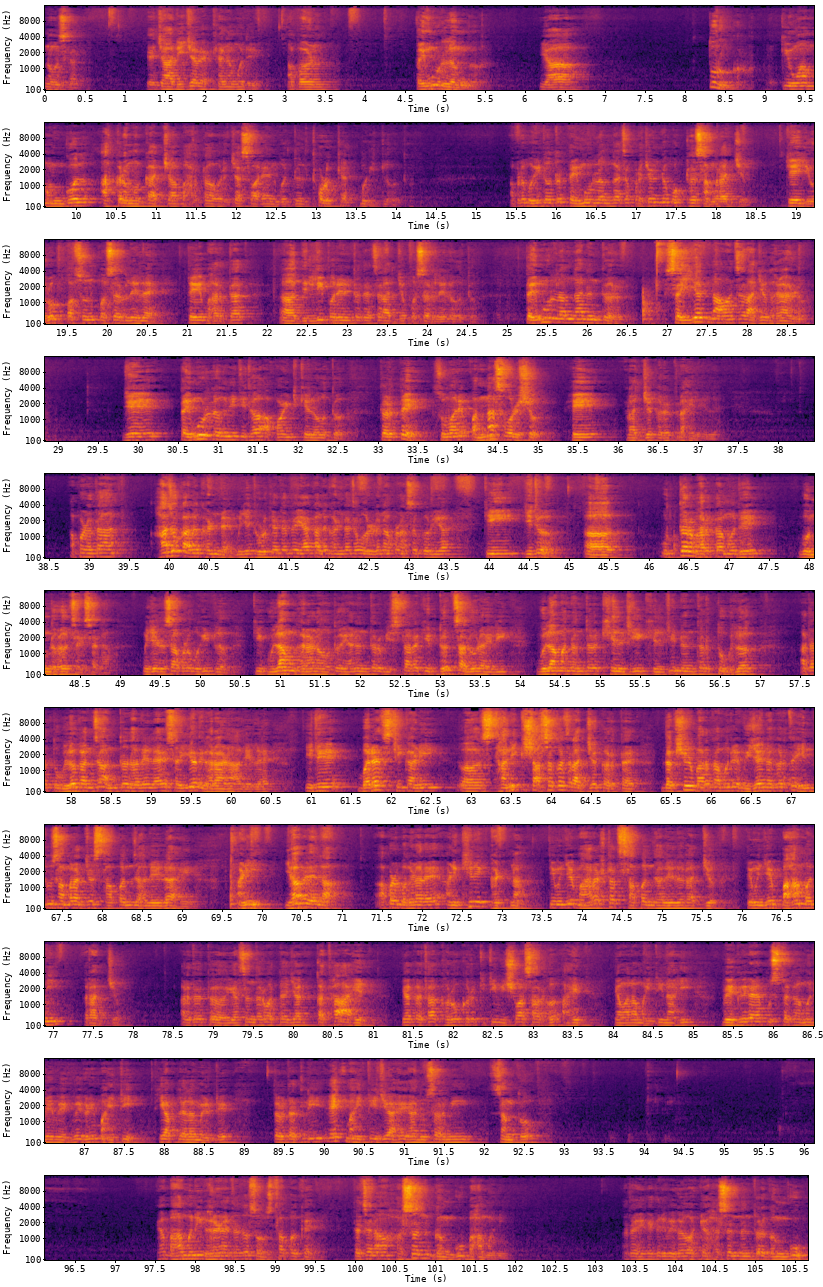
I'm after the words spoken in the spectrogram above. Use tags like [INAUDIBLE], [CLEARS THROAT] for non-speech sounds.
नमस्कार. याच्या आधीच्या व्याख्यानामध्ये आपण तैमूरलंग या तुर्क किंवा मंगोल आक्रमकाच्या भारतावरच्या स्वाऱ्यांबद्दल थोडक्यात बघितलं होतं. आपण बघितलं होतं तैमूरलंगाचं प्रचंड मोठं साम्राज्य जे युरोपपासून पसरलेलं आहे ते भारतात दिल्लीपर्यंत त्याचं राज्य पसरलेलं होतं. तैमूरलंगानंतर सय्यद नावाचं राजघराणं जे तैमूरलंगनी तिथं अपॉइंट केलं होतं तर ते सुमारे पन्नास वर्ष हे राज्य करत राहिलेलं आहे. आपण आता हा जो कालखंड आहे म्हणजे थोडक्यात आता या कालखंडाचं वर्णन आपण असं करूया की जिथं उत्तर भारतामध्ये गोंधळच आहे सगळा म्हणजे जसं आपण बघितलं की गुलाम घराणं होतं यानंतर विस्तारक युद्धच चालू राहिली. गुलामानंतर खिलजी खिलजीनंतर तुघलक आता तुघलकांचा अंत झालेला आहे सय्यद घराणं आलेलं आहे. इथे बऱ्याच ठिकाणी स्थानिक शासकच राज्य करत आहेत दक्षिण भारतामध्ये विजयनगरचं हिंदू साम्राज्य स्थापन झालेलं आहे. आणि या वेळेला आपण बघणार आहे आणखीन एक घटना ती म्हणजे महाराष्ट्रात स्थापन झालेलं राज्य. ते म्हणजे बहामनी राज्य. अर्थात या संदर्भातल्या ज्या कथा आहेत या कथा खरोखर किती विश्वासार्ह आहेत हे मला माहिती नाही. वेगवेगळ्या पुस्तकामध्ये वेगवेगळी माहिती ही आपल्याला मिळते. तर त्यातली एक माहिती जी आहे ह्यानुसार मी सांगतो. ह्या बहामनी घराण्याचा जो संस्थापक आहे त्याचं नाव हसन गंगू बहामनी. आता हे काहीतरी वेगळं वाटतं हसन नंतर गंगू.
